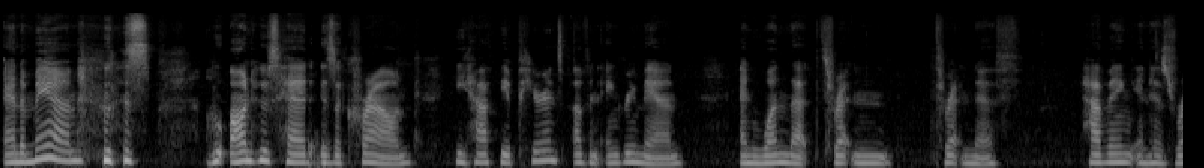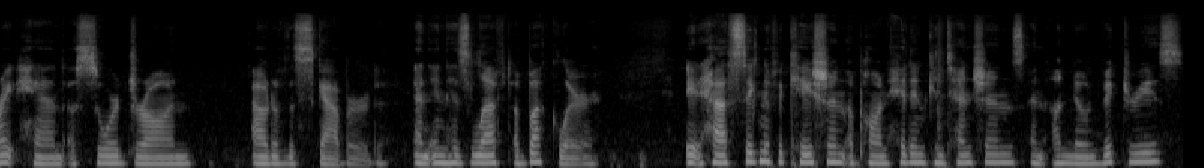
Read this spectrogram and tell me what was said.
and a man who is who on whose head is a crown. He hath the appearance of an angry man, and one that threaten threateneth, having in his right hand a sword drawn out of the scabbard, and in his left a buckler. It hath signification upon hidden contentions and unknown victories,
